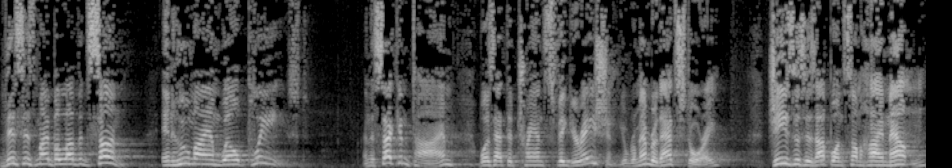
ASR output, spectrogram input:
this is my beloved son in whom I am well pleased. And the second time was at the transfiguration. You'll remember that story. Jesus is up on some high mountain.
